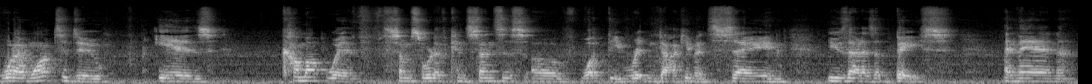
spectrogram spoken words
what I want to do is come up with some sort of consensus of what the written documents say and use that as a base. And then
